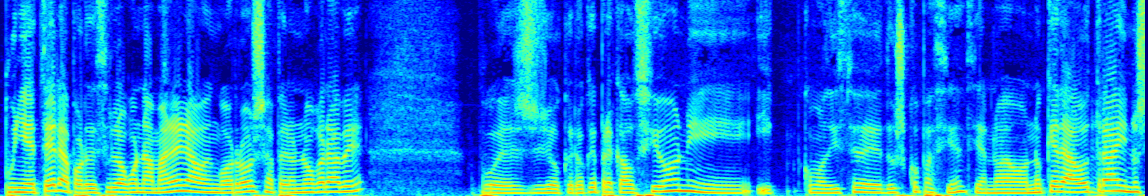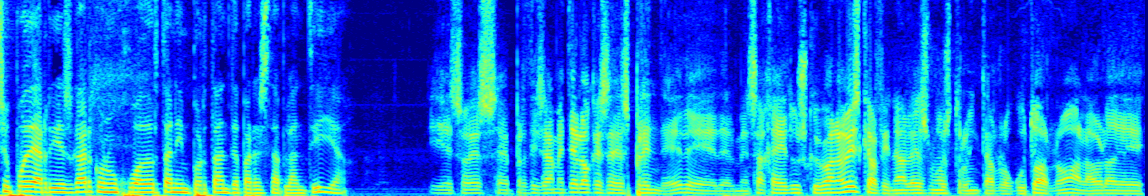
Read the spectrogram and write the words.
puñetera, por decirlo de alguna manera, o engorrosa, pero no grave, pues yo creo que precaución y, y, como dice Dusko, paciencia. No, no queda otra y no se puede arriesgar con un jugador tan importante para esta plantilla. Y eso es eh, precisamente lo que se desprende eh, de- del mensaje de Dusko Ivanovic, que al final es nuestro interlocutor ¿no? a la hora de,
